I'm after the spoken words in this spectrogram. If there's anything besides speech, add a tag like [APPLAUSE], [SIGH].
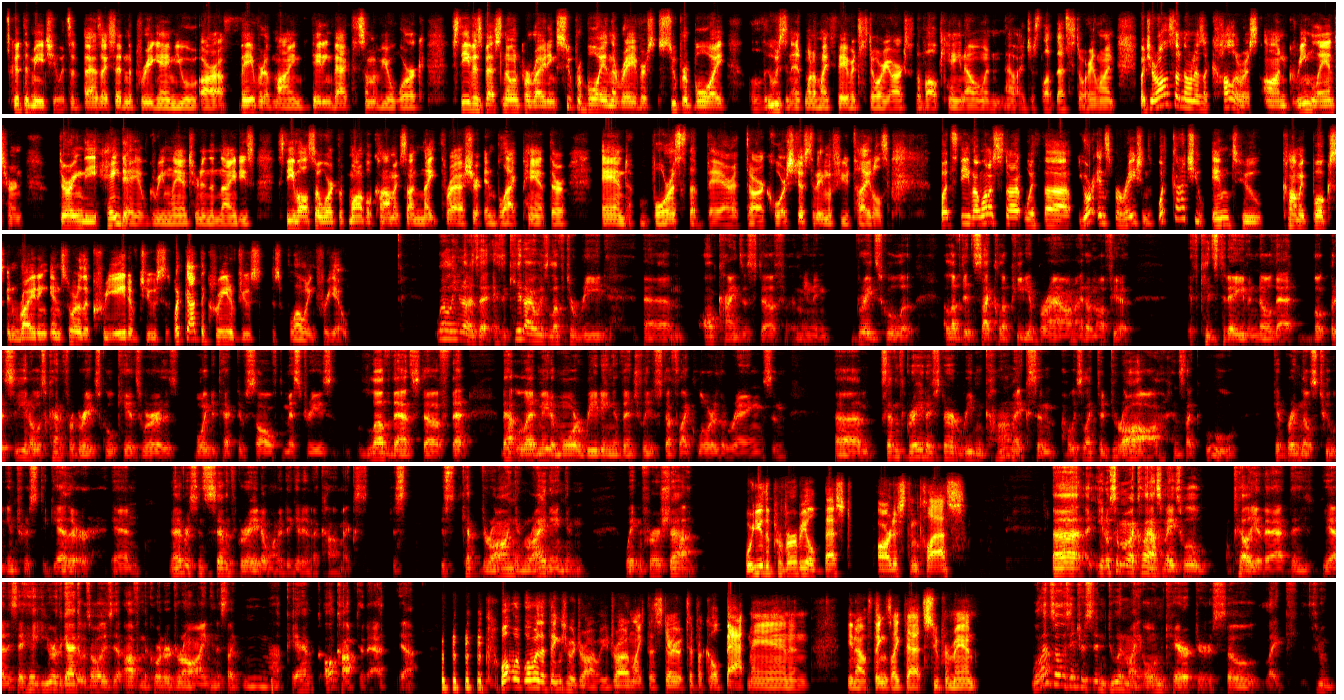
It's good to meet you. It's a, as I said in the pregame, you are a favorite of mine, dating back to some of your work. Steve is best known for writing Superboy and the Ravers, Superboy losing it, one of my favorite story arcs with the volcano, and oh, I just love that storyline. But you're also known as a colorist on Green Lantern. During the heyday of Green Lantern in the 90s, Steve also worked with Marvel Comics on Night Thrasher and Black Panther, and Boris the Bear Dark Horse, just to name a few titles. But Steve, I want to start with uh, your inspirations. What got you into comic books and writing and sort of the creative juices? What got the creative juices flowing for you? Well, you know, as a as a kid, I always loved to read um, all kinds of stuff. I mean, in grade school, uh, I loved Encyclopedia Brown. I don't know if you if kids today even know that book, but it's you know it was kind of for grade school kids where this boy detective solved mysteries. Love that stuff. That that led me to more reading, eventually to stuff like Lord of the Rings. And um, seventh grade, I started reading comics, and I always liked to draw. And it's like, ooh, I could bring those two interests together. And you know, ever since seventh grade, I wanted to get into comics. Just just kept drawing and writing and waiting for a shot. Were you the proverbial best artist in class? Uh, you know, some of my classmates will tell you that. They, yeah, they say, "Hey, you were the guy that was always off in the corner drawing," and it's like, mm, okay, I'll cop to that. Yeah. [LAUGHS] what were, what were the things you were drawing? Were you drawing like the stereotypical Batman and you know things like that, Superman? Well, I was always interested in doing my own characters. So, like through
